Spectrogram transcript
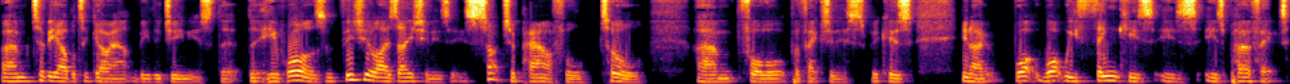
um, to be able to go out and be the genius that, that he was. And visualization is, is such a powerful tool um, for perfectionists because, you know, what, what we think is, is, is perfect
